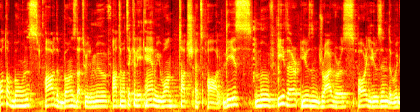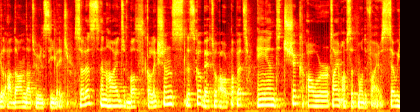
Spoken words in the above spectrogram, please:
auto bones are the bones that will move automatically and we won't touch at all. These move either using drivers or using the wiggle add-on that we will see later. So let's unhide both collections. Let's go back to our puppet and check our time offset modifiers. So we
